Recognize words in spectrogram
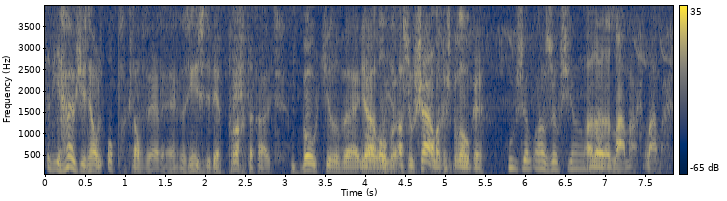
die huisjes nou opgeknapt werden, hè, dan zien ze er weer prachtig uit. Bootje erbij. Ja, oh, over asocialen gesproken. Hoezo asociaal? Ah, la- laat maar, laat maar.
